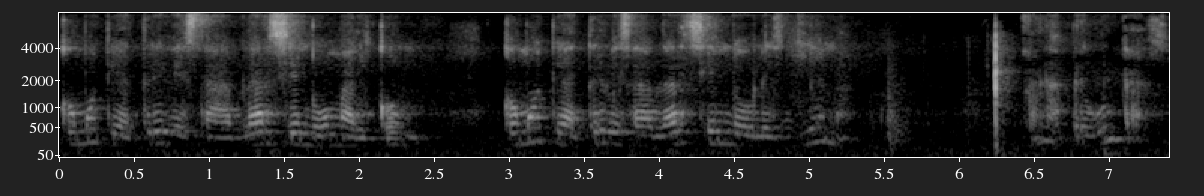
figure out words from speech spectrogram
¿cómo te atreves a hablar siendo un maricón? ¿Cómo te atreves a hablar siendo lesbiana? Son las preguntas.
